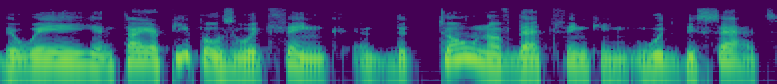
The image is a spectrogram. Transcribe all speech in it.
the way entire peoples would think, the tone of that thinking would be set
